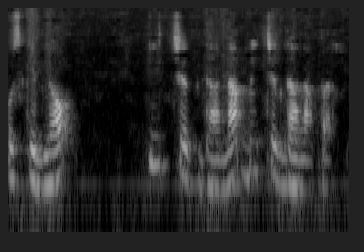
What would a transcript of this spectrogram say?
उसके ब्लॉग इचक दाना बिचक दाना पर।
